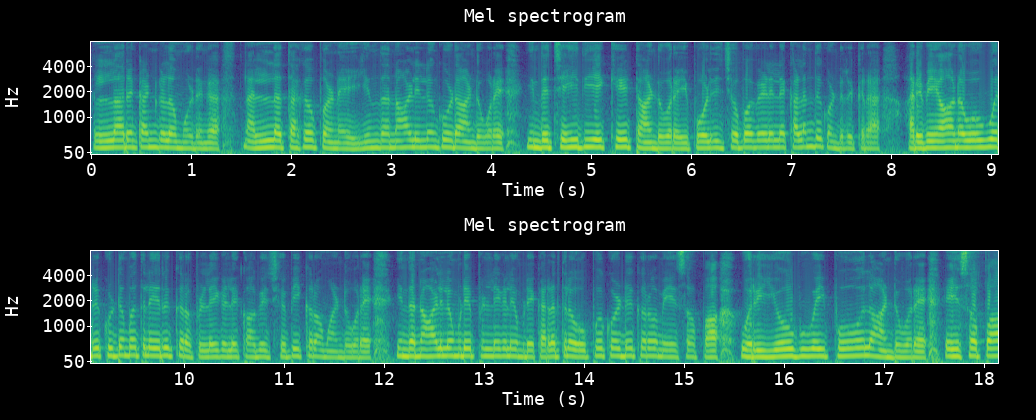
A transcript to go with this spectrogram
எல்லாரும் கண்களை மூடுங்க. நல்ல தகப்பனே இந்த நாளிலும் கூட ஆண்டு உரை இந்த செய்தியை கேட்டு உரை இப்பொழுது ஜெப வேலையில கலந்து கொண்டிருக்கிற அருமையான ஒவ்வொரு குடும்பத்தில் இருக்கிற பிள்ளைகளுக்காக ஜெபிக்கிறோம் உரை இந்த நாளில் உடைய பிள்ளைகளை உடைய கரத்தில் ஒப்பு கொடுக்கிறோம் ஏசப்பா. ஒரு யோபுவை போல ஆண்டவரே. ஏசப்பா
